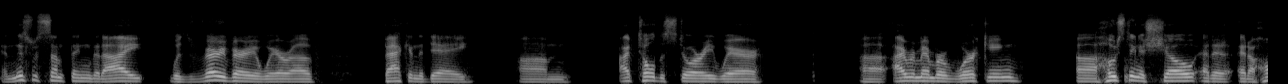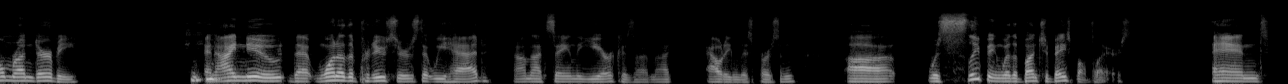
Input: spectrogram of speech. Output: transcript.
and this was something that I was very very aware of back in the day. Um, I've told the story where uh, I remember working, uh, hosting a show at a at a home run derby, and I knew that one of the producers that we had. I'm not saying the year because I'm not outing this person. Uh, was sleeping with a bunch of baseball players. And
